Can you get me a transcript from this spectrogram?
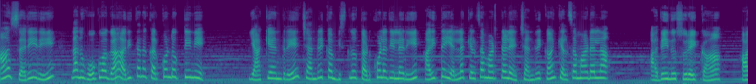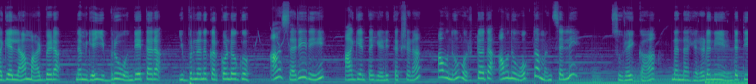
ಆ, ಸರಿ ರೀ. ನಾನು ಹೋಗುವಾಗ ಹರಿತನ ಕರ್ಕೊಂಡೋಗ್ತೀನಿ. ಯಾಕೆ ಅಂದ್ರೆ ಚಂದ್ರಿಕಾ ಬಿಸಿಲು ತಡ್ಕೊಳ್ಳೋದಿಲ್ಲ ರೀ. ಹರಿತ ಎಲ್ಲ ಕೆಲಸ ಮಾಡ್ತಾಳೆ. ಚಂದ್ರಿಕಾ ಕೆಲಸ ಮಾಡಲ್ಲ. ಅದೇನು ಸುರೇಖಾ? ಹಾಗೆಲ್ಲ ಮಾಡ್ಬೇಡ. ನಮ್ಗೆ ಇಬ್ರು ಒಂದೇ ತರ. ಇಬ್ರು ಕರ್ಕೊಂಡೋಗು. ಆ, ಸರಿ ರೀ. ಹಾಗೆ ಅಂತ ಹೇಳಿದ ತಕ್ಷಣ ಅವನು ಹೊರಟೋದ. ಅವನು ಹೋಗ್ತಾ ಮನ್ಸಲ್ಲಿ ಸುರೇಖಾ ನನ್ನ ಎರಡನೇ ಹೆಂಡತಿ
